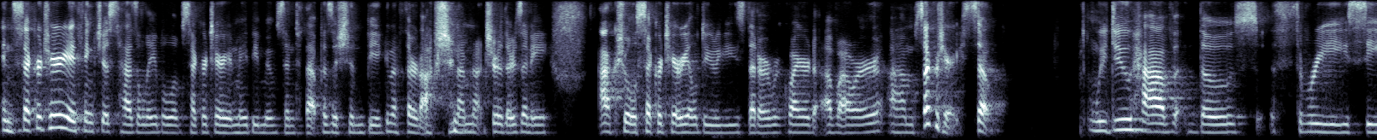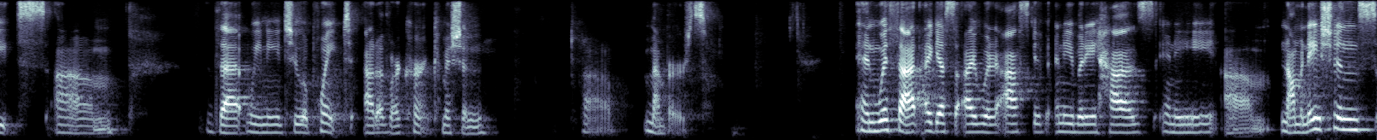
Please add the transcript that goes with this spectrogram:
And secretary, I think just has a label of secretary and maybe moves into that position being the third option. I'm not sure there's any actual secretarial duties that are required of our um, secretary. So we do have those three seats um, that we need to appoint out of our current commission uh, members. And with that, I guess I would ask if anybody has any um, nominations,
